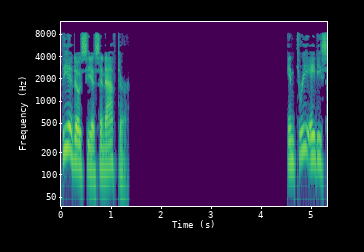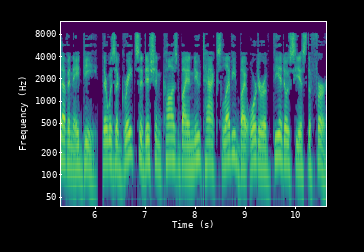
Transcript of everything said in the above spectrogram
Theodosius and after In 387 AD, there was a great sedition caused by a new tax levied by order of Theodosius I,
